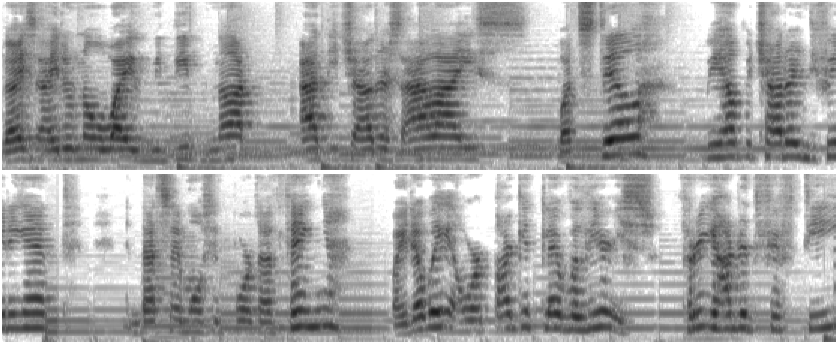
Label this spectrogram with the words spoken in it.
Guys, I don't know why we did not add each other's allies. But still, we help each other in defeating it. And that's the most important thing. By the way, our target level here is 350.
